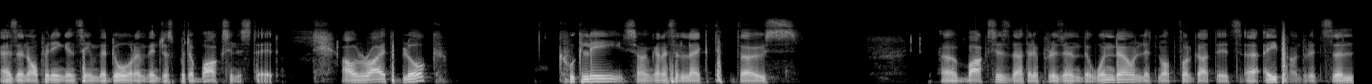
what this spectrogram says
as an opening and same the door and then just put a box instead. I'll write block quickly so i'm going to select those uh, boxes that represent the window. Let's not forget it's uh, 800 cell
